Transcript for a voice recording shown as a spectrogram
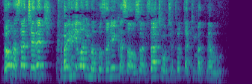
Dobro, sad će reći, pa i mi volimo poslanika sallallahu alejhi ve sellem, sad ćemo četvrtak imati mevlud.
